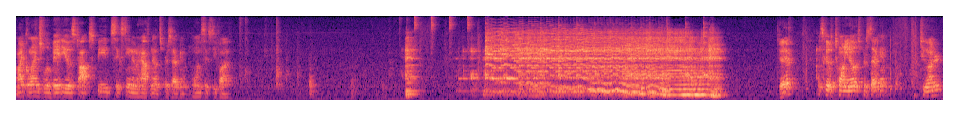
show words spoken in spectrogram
Michael Angelo Batio's top speed, 16 and a half notes per second, 165. Let's go to 20 notes per second. 200.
